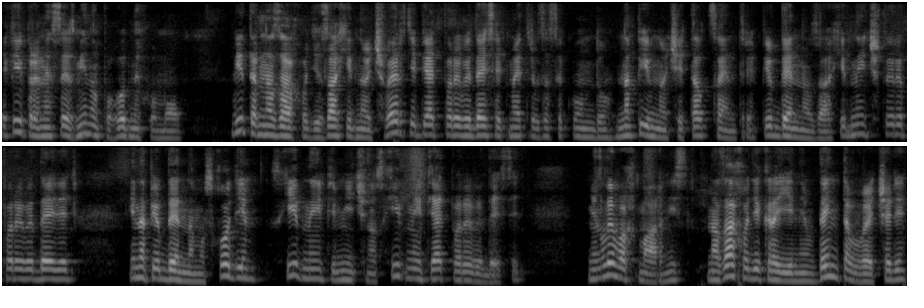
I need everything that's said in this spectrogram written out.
який принесе зміну погодних умов. Вітер на заході західної чверті 5 пориви 10 метрів за секунду, на півночі та в центрі південно-західний 4 пориви 9 і на південному сході східний, північно-східний 5 пориви 10. Мінлива хмарність. На заході країни вдень та ввечері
